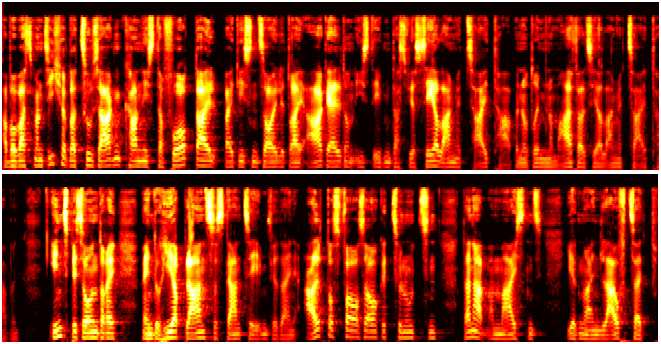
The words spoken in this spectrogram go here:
Aber was man sicher dazu sagen kann, ist der Vorteil bei diesen Säule 3a Geldern ist eben, dass wir sehr lange Zeit haben oder im Normalfall sehr lange Zeit haben. Insbesondere, wenn du hier planst, das Ganze eben für deine Altersvorsorge zu nutzen, dann hat man meistens irgendeine Laufzeit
